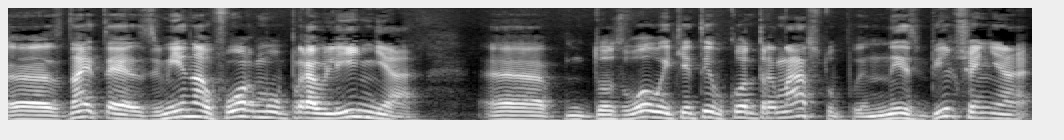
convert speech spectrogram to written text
Е, знаєте, зміна форми управління дозволить іти в контрнаступи, не збільшення,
